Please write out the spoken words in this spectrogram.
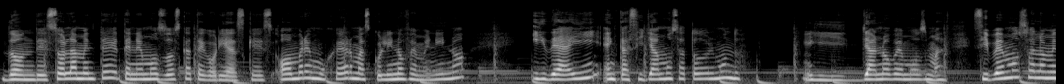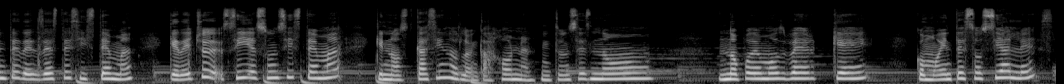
donde solamente tenemos dos categorías, que es hombre, mujer, masculino, femenino, y de ahí encasillamos a todo el mundo y ya no vemos más. Si vemos solamente desde este sistema, que de hecho sí es un sistema que nos casi nos lo encajonan, entonces no no podemos ver que como entes sociales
